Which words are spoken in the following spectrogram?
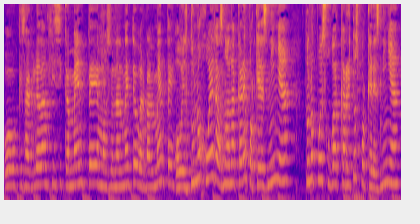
o que se agredan físicamente, emocionalmente o verbalmente. O el tú no juegas, ¿no, Ana Karen? Porque eres niña. Tú no puedes jugar carritos porque eres niña.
